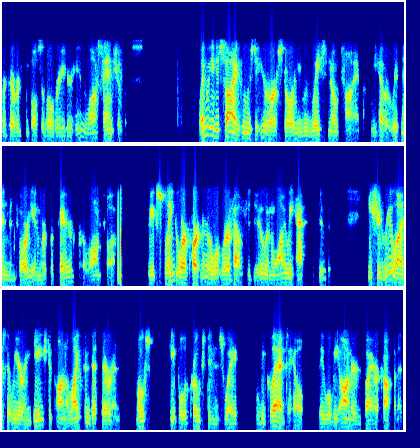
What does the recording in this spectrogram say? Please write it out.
recovered compulsive overeater in Los Angeles. When we decide who is to hear our story, we waste no time. We have a written inventory and we're prepared for a long talk. We explain to our partner what we're about to do and why we have to do it. He should realize that we are engaged upon a life and death errand. Most people approached in this way will be glad to help. They will be honored by our confidence.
